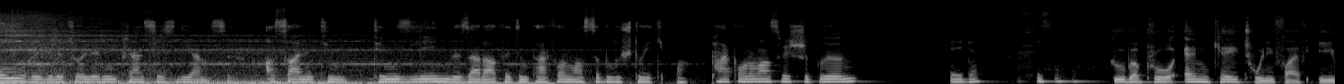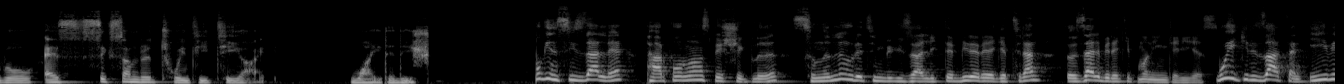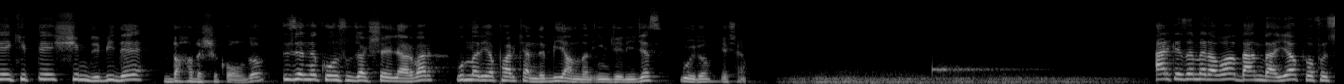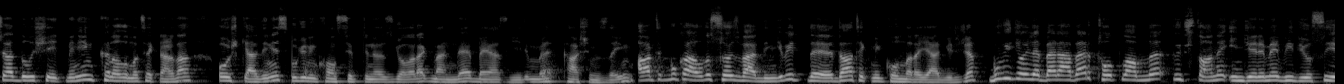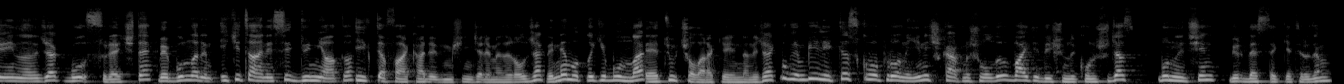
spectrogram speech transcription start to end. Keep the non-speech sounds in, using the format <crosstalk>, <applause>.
O regülatörlerin prenses Diana'sı. Asaletin, temizliğin ve zarafetin performansla buluştuğu ekipman. Performans ve şıklığın... Neydi? <laughs> Cuba Pro MK25 Evo S620 Ti White Edition. Bugün sizlerle performans ve şıklığı sınırlı üretim bir güzellikte bir araya getiren özel bir ekipmanı inceleyeceğiz. Bu ikili zaten iyi bir ekipti. Şimdi bir de daha da şık oldu. Üzerine konuşulacak şeyler var. Bunları yaparken de bir yandan inceleyeceğiz. Buyurun geçelim. Herkese merhaba ben Berya profesyonel dalış eğitmeniyim kanalıma tekrardan hoş geldiniz. Bugünün konseptine özgü olarak ben de beyaz giydim ve karşınızdayım. Artık bu kanalda söz verdiğim gibi de daha teknik konulara yer vereceğim. Bu video ile beraber toplamda 3 tane inceleme videosu yayınlanacak bu süreçte ve bunların 2 tanesi dünyada ilk defa kaydedilmiş incelemeler olacak ve ne mutlu ki bunlar e, Türkçe olarak yayınlanacak. Bugün birlikte Scuba Pro'nun yeni çıkartmış olduğu White Edition'ı konuşacağız. Bunun için bir destek getirdim.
